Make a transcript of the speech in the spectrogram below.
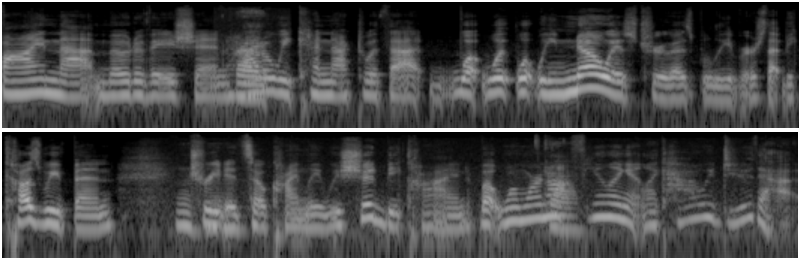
find that motivation? Right. How do we connect with that? What, what what we know is true as believers that because we've been mm-hmm. treated so kindly, we should be kind. But when we're not yeah. feeling it, like how do we do that?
